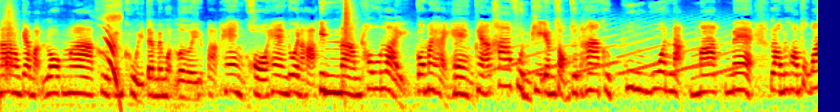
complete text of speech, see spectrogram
หน้าน้องแกมอะลอกมาก คือเป็นขุยเต็มไปหมดเลย ปากแห้ง คอแห้งด้วยนะคะ กินน้ำเท่าไหร่ก็ไม่หายแห้งเนี่ยค่าฝุ่น PM 2.5 คือพุ่งพรวดหนักมากแม่ เรามีความรู้สึกว่า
